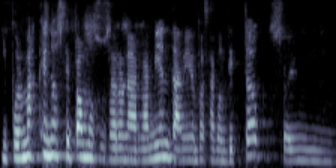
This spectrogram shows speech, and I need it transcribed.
y por más que no sepamos usar una herramienta, a mí me pasa con TikTok, soy un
